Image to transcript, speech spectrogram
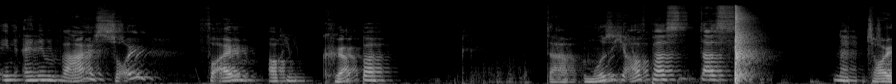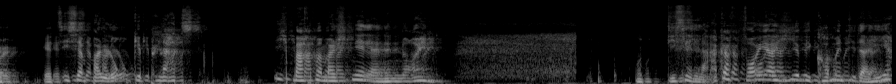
in einem Wal sollen, vor allem auch im Körper. Da muss ich aufpassen, dass... Na toll, jetzt ist der Ballon geplatzt. Ich mach mir mal schnell einen neuen. Und diese Lagerfeuer hier, wie kommen die daher?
